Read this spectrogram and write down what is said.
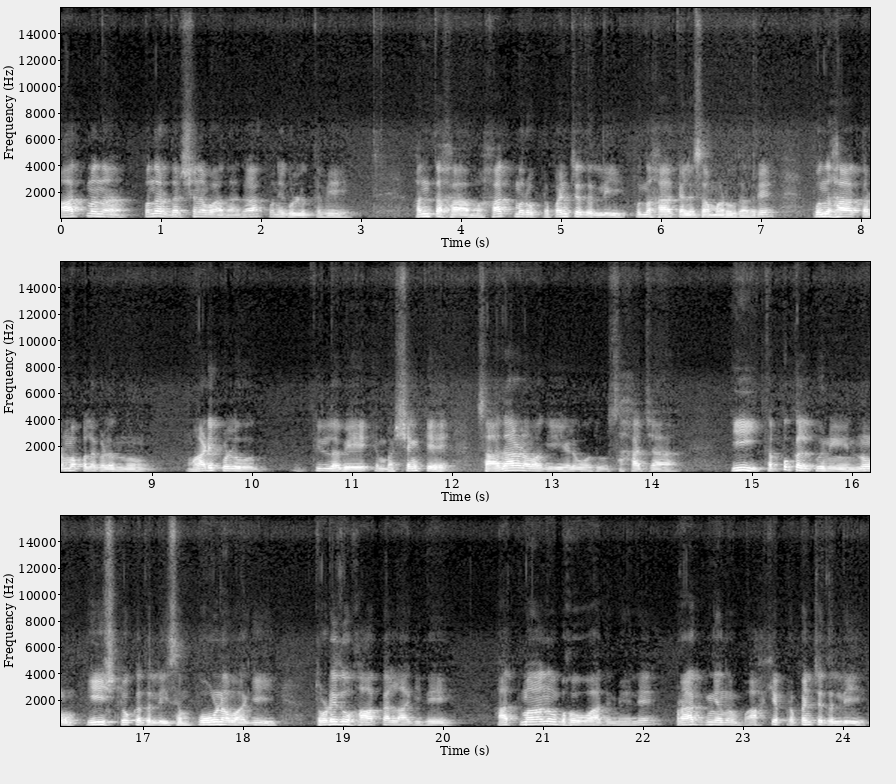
ಆತ್ಮನ ಪುನರ್ದರ್ಶನವಾದಾಗ ಕೊನೆಗೊಳ್ಳುತ್ತವೆ. ಅಂತಹ ಮಹಾತ್ಮರು ಪ್ರಪಂಚದಲ್ಲಿ ಪುನಃ ಕೆಲಸ ಮಾಡುವುದಾದರೆ ಪುನಃ ಕರ್ಮಫಲಗಳನ್ನು ಮಾಡಿಕೊಳ್ಳುವುದಿಲ್ಲವೇ ಎಂಬ ಶಂಕೆ ಸಾಧಾರಣವಾಗಿ ಹೇಳುವುದು ಸಹಜ. ಈ ತಪ್ಪು ಕಲ್ಪನೆಯನ್ನು ಈ ಶ್ಲೋಕದಲ್ಲಿ ಸಂಪೂರ್ಣವಾಗಿ ತೊಡೆದು ಹಾಕಲಾಗಿದೆ. ಆತ್ಮಾನುಭವವಾದ ಮೇಲೆ ಪ್ರಾಜ್ಞನು ಬಾಹ್ಯ ಪ್ರಪಂಚದಲ್ಲಿ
